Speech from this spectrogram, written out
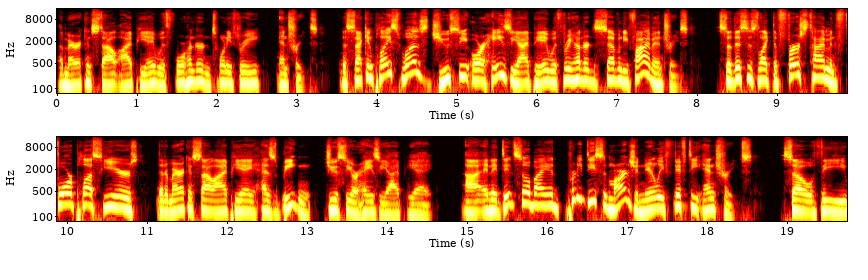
American Style IPA with 423 entries. The second place was Juicy or Hazy IPA with 375 entries. So this is like the first time in four plus years that American Style IPA has beaten Juicy or Hazy IPA. Uh, and it did so by a pretty decent margin, nearly 50 entries. So the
